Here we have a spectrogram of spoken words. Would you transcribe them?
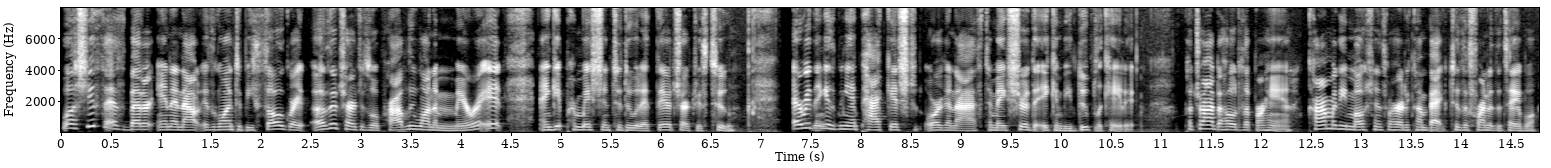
Well, she says Better In and Out is going to be so great, other churches will probably want to mirror it and get permission to do it at their churches too. Everything is being packaged and organized to make sure that it can be duplicated. Patronda holds up her hand. Carmody motions for her to come back to the front of the table.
